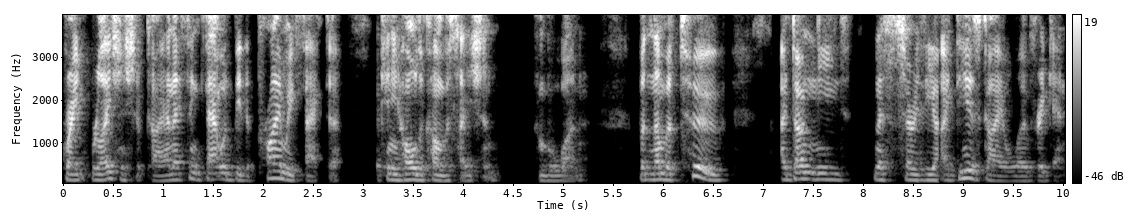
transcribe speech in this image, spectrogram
great relationship guy. And I think that would be the primary factor. Can you hold a conversation? Number one. But number two, I don't need necessarily the ideas guy all over again.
